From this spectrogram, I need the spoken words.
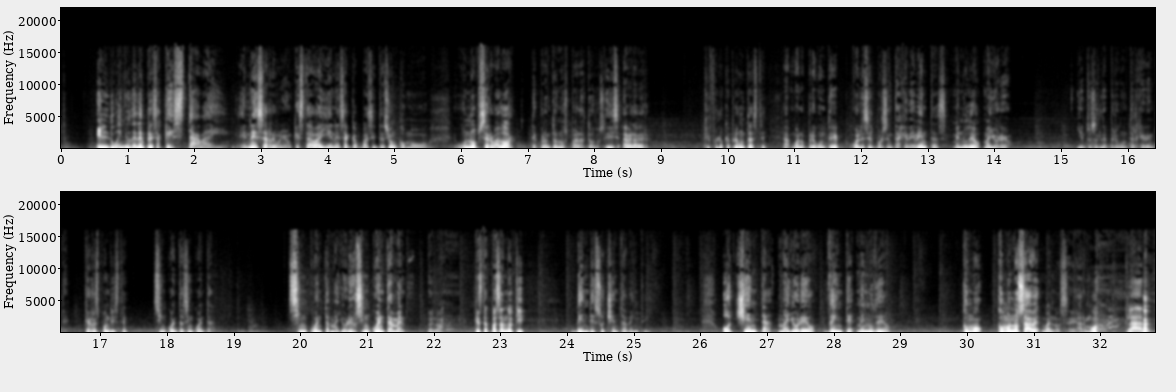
el dueño de la empresa que estaba ahí, en esa reunión, que estaba ahí en esa capacitación como un observador, de pronto nos para a todos y dice, a ver, a ver, ¿qué fue lo que preguntaste? Ah, bueno, pregunté cuál es el porcentaje de ventas, menudeo, mayoreo. Y entonces le pregunta al gerente, ¿qué respondiste? 50-50. 50 mayoreo, 50 men... Bueno, ¿Qué está pasando aquí? Vendes 80-20. 80 mayoreo, 20 menudeo. ¿Cómo, ¿Cómo no sabe? Bueno, se armó. Claro.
